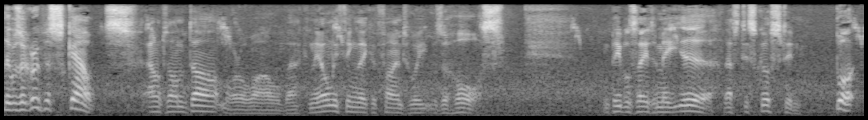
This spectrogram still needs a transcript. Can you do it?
There was a group of scouts out on Dartmoor a while back, and the only thing they could find to eat was a horse. And people say to me, yeah, that's disgusting. But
